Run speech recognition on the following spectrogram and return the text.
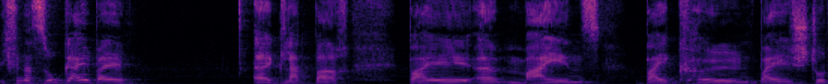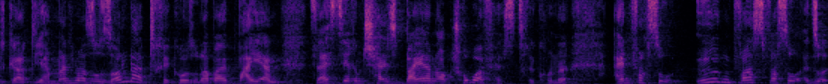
Ich finde das so geil bei äh, Gladbach, bei äh, Mainz, bei Köln, bei Stuttgart, die haben manchmal so Sondertrikots oder bei Bayern, sei es deren scheiß Bayern Oktoberfest-Trikot, ne? Einfach so irgendwas, was so, also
